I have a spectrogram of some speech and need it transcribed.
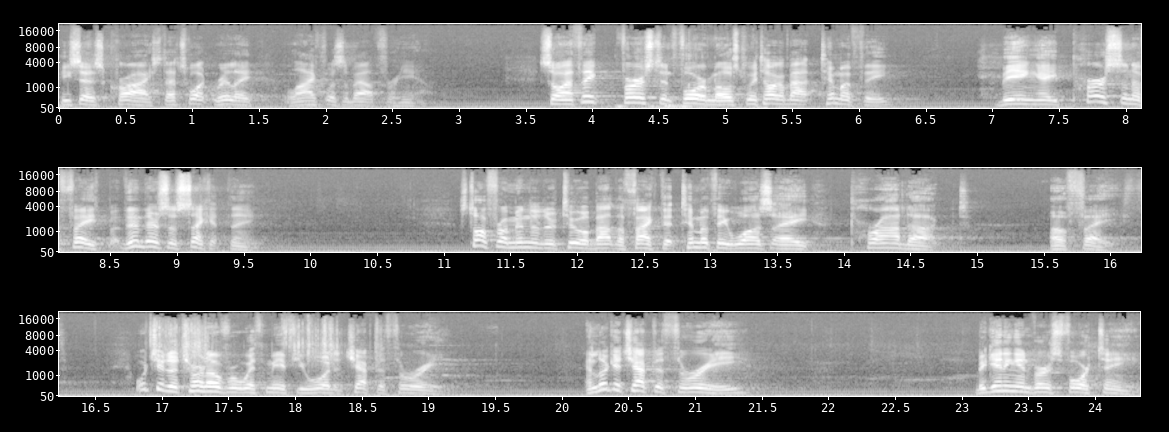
he says, Christ. That's what really life was about for him. So I think first and foremost, we talk about Timothy being a person of faith, but then there's a second thing. Let's talk for a minute or two about the fact that Timothy was a product of faith. I want you to turn over with me, if you would, to chapter 3. And look at chapter 3, beginning in verse 14.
